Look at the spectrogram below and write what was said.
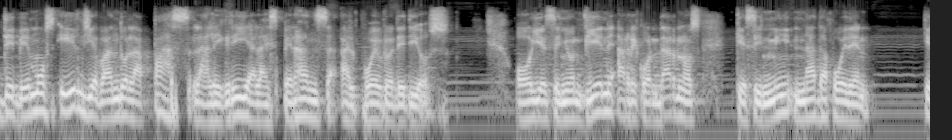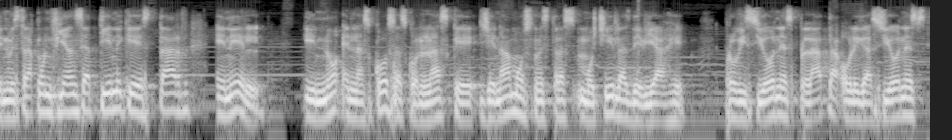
Debemos ir llevando la paz, la alegría, la esperanza al pueblo de Dios. Hoy el Señor viene a recordarnos que sin mí nada pueden, que nuestra confianza tiene que estar en Él y no en las cosas con las que llenamos nuestras mochilas de viaje, provisiones, plata, obligaciones,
